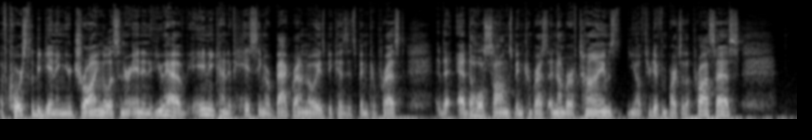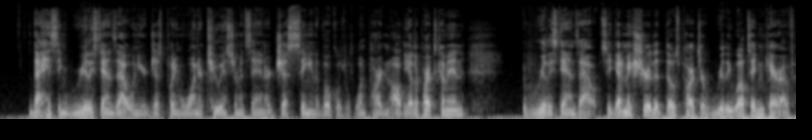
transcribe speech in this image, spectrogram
of course, the beginning. You're drawing the listener in, and if you have any kind of hissing or background noise because it's been compressed, the, the whole song's been compressed a number of times, you know, through different parts of the process that hissing really stands out when you're just putting one or two instruments in or just singing the vocals with one part and all the other parts come in it really stands out. So you got to make sure that those parts are really well taken care of.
